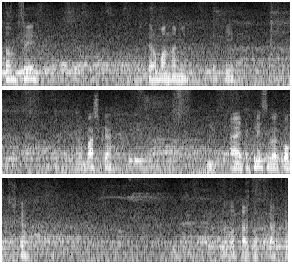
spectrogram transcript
Штанцы с карманами такие. Рубашка А, это флисовая кофточка. Ну вот так вот как-то.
